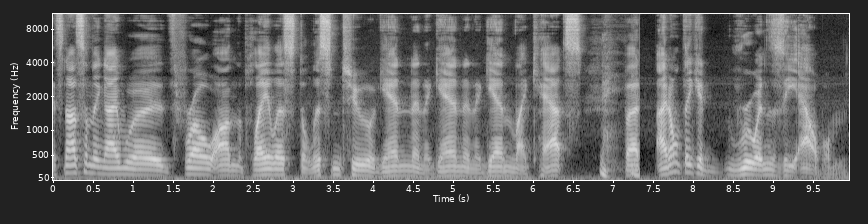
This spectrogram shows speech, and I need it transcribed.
It's not something I would throw on the playlist to listen to again and again and again like cats, but I don't think it ruins the album.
